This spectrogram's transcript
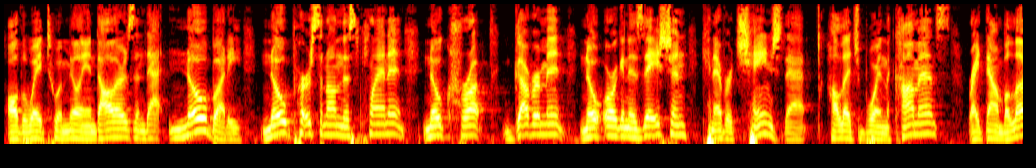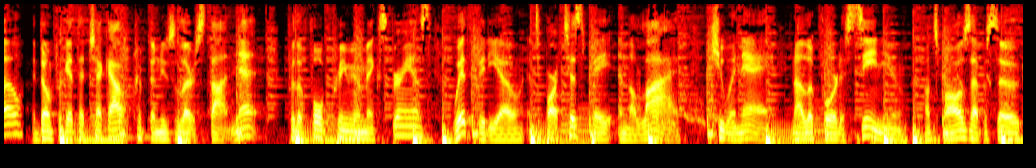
all the way to a million dollars and that nobody, no person on this planet, no corrupt government, no organization can ever change that? I'll let you boy in the comments right down below. And don't forget to check out for the full premium experience with video and to participate in the live Q&A. And I look forward to seeing you on tomorrow's episode.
